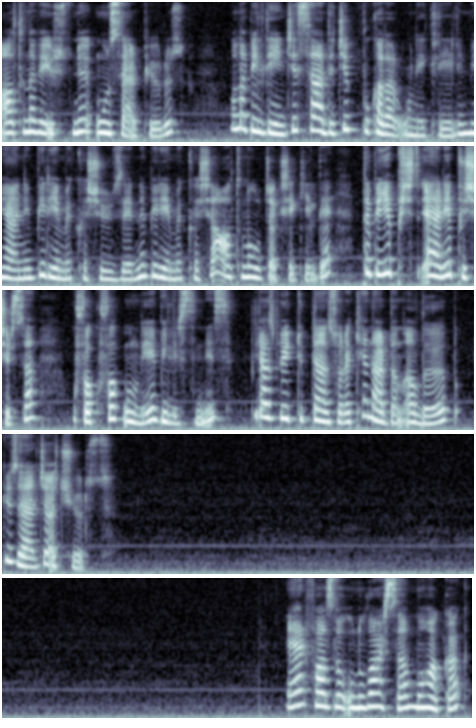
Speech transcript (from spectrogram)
altına ve üstüne un serpiyoruz. Olabildiğince sadece bu kadar un ekleyelim. Yani bir yemek kaşığı üzerine bir yemek kaşığı altına olacak şekilde. Tabi yapış, eğer yapışırsa ufak ufak unlayabilirsiniz. Biraz büyüttükten sonra kenardan alıp güzelce açıyoruz. Eğer fazla unu varsa muhakkak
